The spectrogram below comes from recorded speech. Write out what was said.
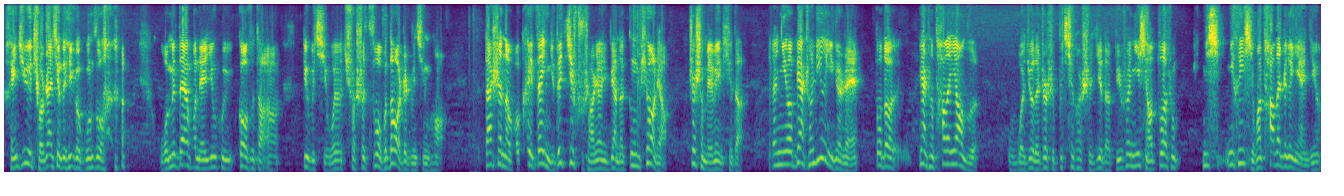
很具有挑战性的一个工作。我们大夫呢又会告诉他啊，对不起，我确实做不到这种情况，但是呢，我可以在你的基础上让你变得更漂亮，这是没问题的。但你要变成另一个人，做到变成他的样子，我觉得这是不切合实际的。比如说你想做成，你喜你很喜欢他的这个眼睛，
